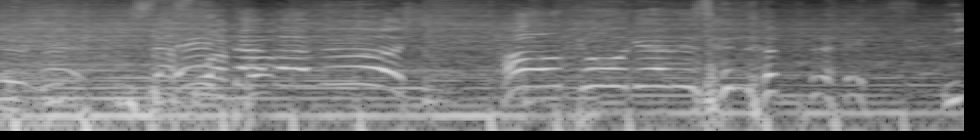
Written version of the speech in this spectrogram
Il s'assoit pas. Hulk Hogan is in the place! Il,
